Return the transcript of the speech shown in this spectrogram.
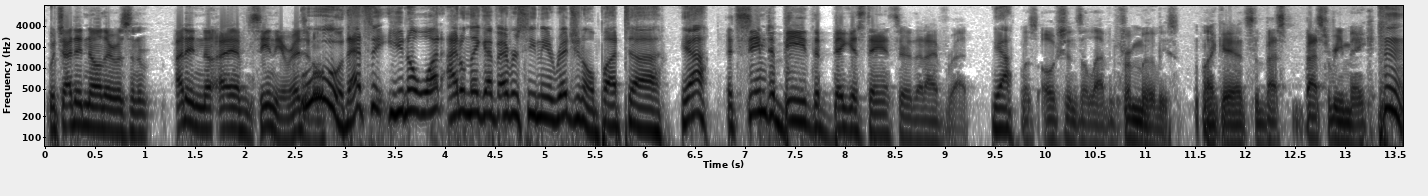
which I didn't know there was an. I didn't know. I haven't seen the original. Ooh, that's a, you know what? I don't think I've ever seen the original, but uh, yeah, It seemed to be the biggest answer that I've read yeah, was Ocean's Eleven from movies. Like yeah, it's the best best remake. Hmm.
